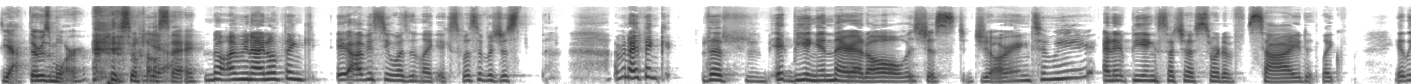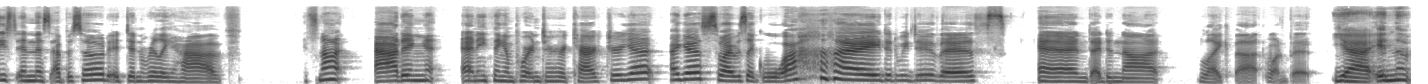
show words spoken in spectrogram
yeah, there was more. is what I'll say. No, I mean, I don't think it obviously wasn't like explicit, but just, I mean, I think the it being in there at all was just jarring to me, and it being such a sort of side, like at least in this episode, it didn't really have. It's not adding anything important to her character yet, I guess. So I was like, why did we do this? And I did not like that one bit. Yeah, in the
